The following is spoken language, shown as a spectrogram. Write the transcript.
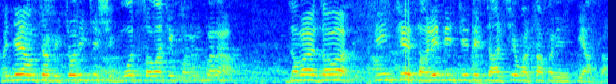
म्हणजे आमच्या बिचोलीची शिगमोत्सवाची परंपरा जवळ जवळ तीनशे साडेतीनशे ते चारशे वर्सां पर्यंत ती आसा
